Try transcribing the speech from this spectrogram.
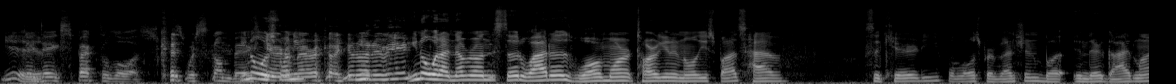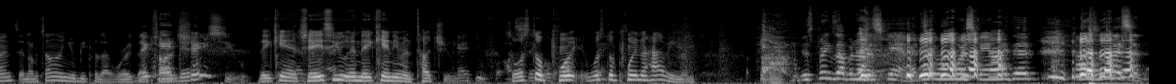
Yeah. They, they expect the loss because we're scumbags You know what's here funny? in America. You know what I mean? You know what I never understood? Why does Walmart, Target, and all these spots have security for loss prevention, but in their guidelines, and I'm telling you because I worked they at can't chase you. they can't Can't chase you and they can't even touch you. Can't do f- a So what's the point? What's thing. the point of having them? This brings up another scam. I tell you one more scam I did. I was, listen,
